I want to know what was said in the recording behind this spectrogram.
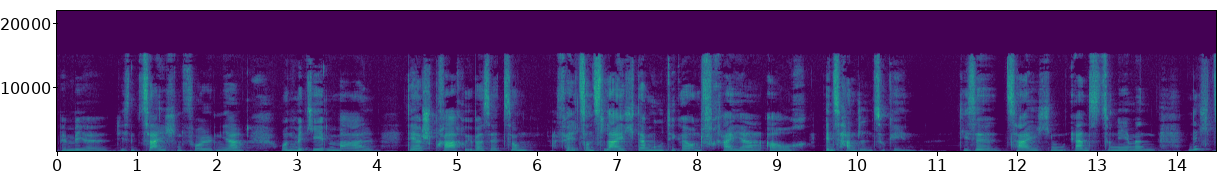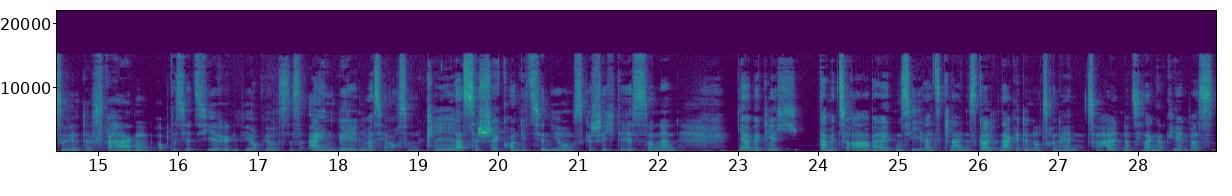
wenn wir diesen Zeichen folgen, ja. Und mit jedem Mal der Sprachübersetzung fällt es uns leichter, mutiger und freier, auch ins Handeln zu gehen diese Zeichen ernst zu nehmen, nicht zu hinterfragen, ob das jetzt hier irgendwie, ob wir uns das einbilden, was ja auch so eine klassische Konditionierungsgeschichte ist, sondern ja wirklich damit zu arbeiten, sie als kleines Goldnugget in unseren Händen zu halten und zu sagen, okay, und was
